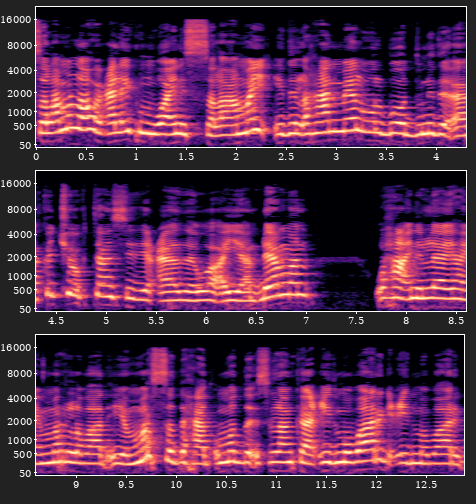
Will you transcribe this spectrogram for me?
salaamullaahu calaykum waa in salaamay. Idil ahaan meel walboo dunida aa ka joogtaan sidii caada waa ayaan dheeman. Waxaa idin leeyahay mar labaad iyo mar saddexaad ummadda islaamka ciid mubaarig ciid mubaarig.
